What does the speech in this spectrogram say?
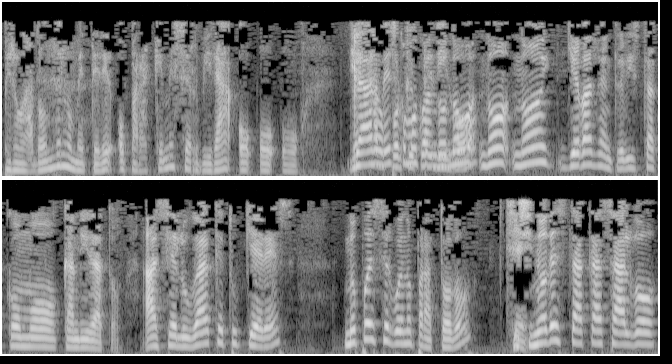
pero ¿a dónde lo meteré? ¿O para qué me servirá? ¿O, o, o ¿Ya Claro, porque cuando no, no, no llevas la entrevista como candidato hacia el lugar que tú quieres, no puedes ser bueno para todo. Sí. Y si no destacas algo,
